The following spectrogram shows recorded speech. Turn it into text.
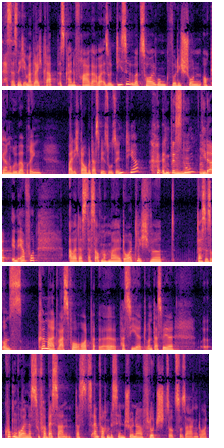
Dass das nicht immer gleich klappt, ist keine Frage. Aber also diese Überzeugung würde ich schon auch gern rüberbringen. Weil ich glaube, dass wir so sind hier im Bistum, mhm, die da in Erfurt. Aber dass das auch nochmal deutlich wird, dass es uns kümmert, was vor Ort äh, passiert und dass wir gucken wollen, das zu verbessern, dass es einfach ein bisschen schöner flutscht sozusagen dort.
